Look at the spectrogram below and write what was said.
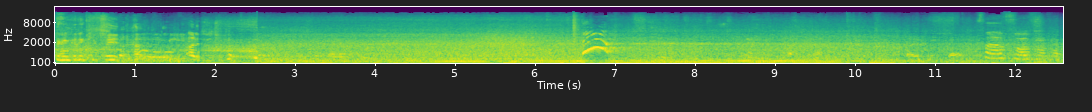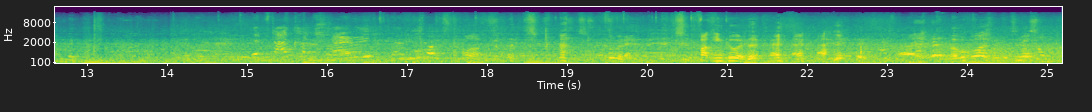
Dengri que feio. Olha, If that comes Harry, then he Good. Fucking good. Mas vou continuar o.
